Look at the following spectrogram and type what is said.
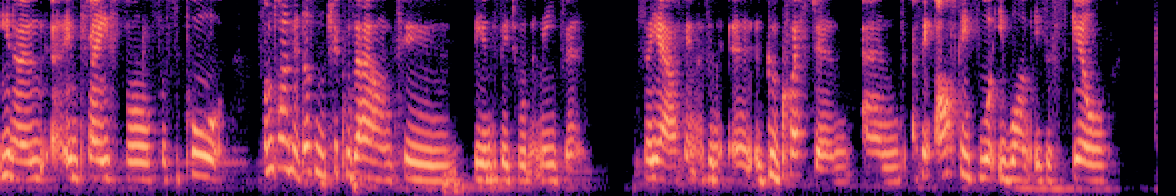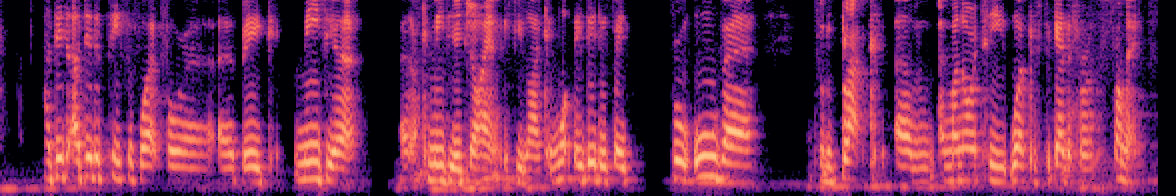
you know, in place for for support, sometimes it doesn't trickle down to the individual that needs it. So yeah, I think that's an, a, a good question, and I think asking for what you want is a skill. I did I did a piece of work for a, a big media, uh, like a media giant, if you like, and what they did is they brought all their sort of black um, and minority workers together for a summit,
